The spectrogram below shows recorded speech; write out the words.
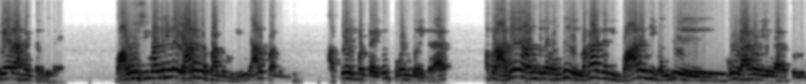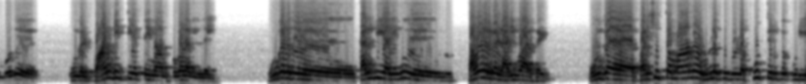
பேராக கருதுகிறேன். வஉசி மாதிரிலாம் யாரங்க பார்க்க முடியும்? யாரை பார்க்க முடியும். அப்பேற்பட்ட இவர் புகழ்ந்துரைக்கிறார் அப்புறம் அதே ஆண்டுல வந்து மகாகவி பாரதி வந்து மு. ராகவையங்கார சொல்லும்போது உங்கள் பாண்டித்தியத்தை நான் புகழவில்லை. உங்களது கல்வி அறிவு தமிழர்கள் அறிவார்கள். உங்க பரிசுத்தமான உள்ளத்துக்குள்ள பூத்து இருக்கக்கூடிய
